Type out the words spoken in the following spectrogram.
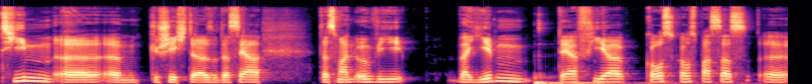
Team-Geschichte. Äh, ähm, also, dass ja, dass man irgendwie bei jedem der vier Ghost Ghostbusters äh,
